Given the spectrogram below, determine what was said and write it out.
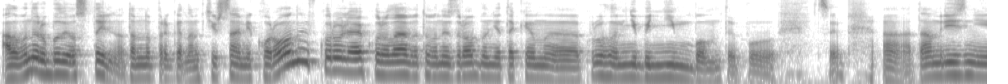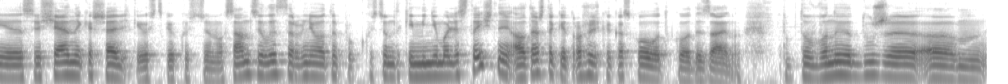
Але вони робили його стильно. Там, наприклад, там ті ж самі корони в короля і королеви, то вони зроблені таким е, круглим, ніби німбом. Типу, цим. А, Там різні священники ще в якихось таких костюмах. Сам цей лицар в нього, типу, костюм такий мінімалістичний, але теж такий трошечки казкового такого дизайну. Тобто вони дуже. Ем,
